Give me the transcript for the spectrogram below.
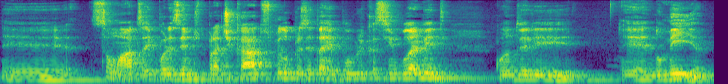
É, são atos aí, por exemplo, praticados pelo presidente da República singularmente, quando ele é, nomeia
